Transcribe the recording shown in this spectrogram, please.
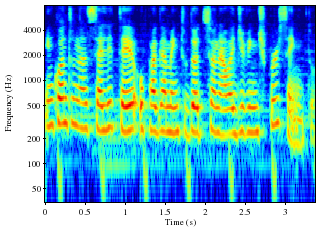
enquanto na CLT o pagamento do adicional é de 20%.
